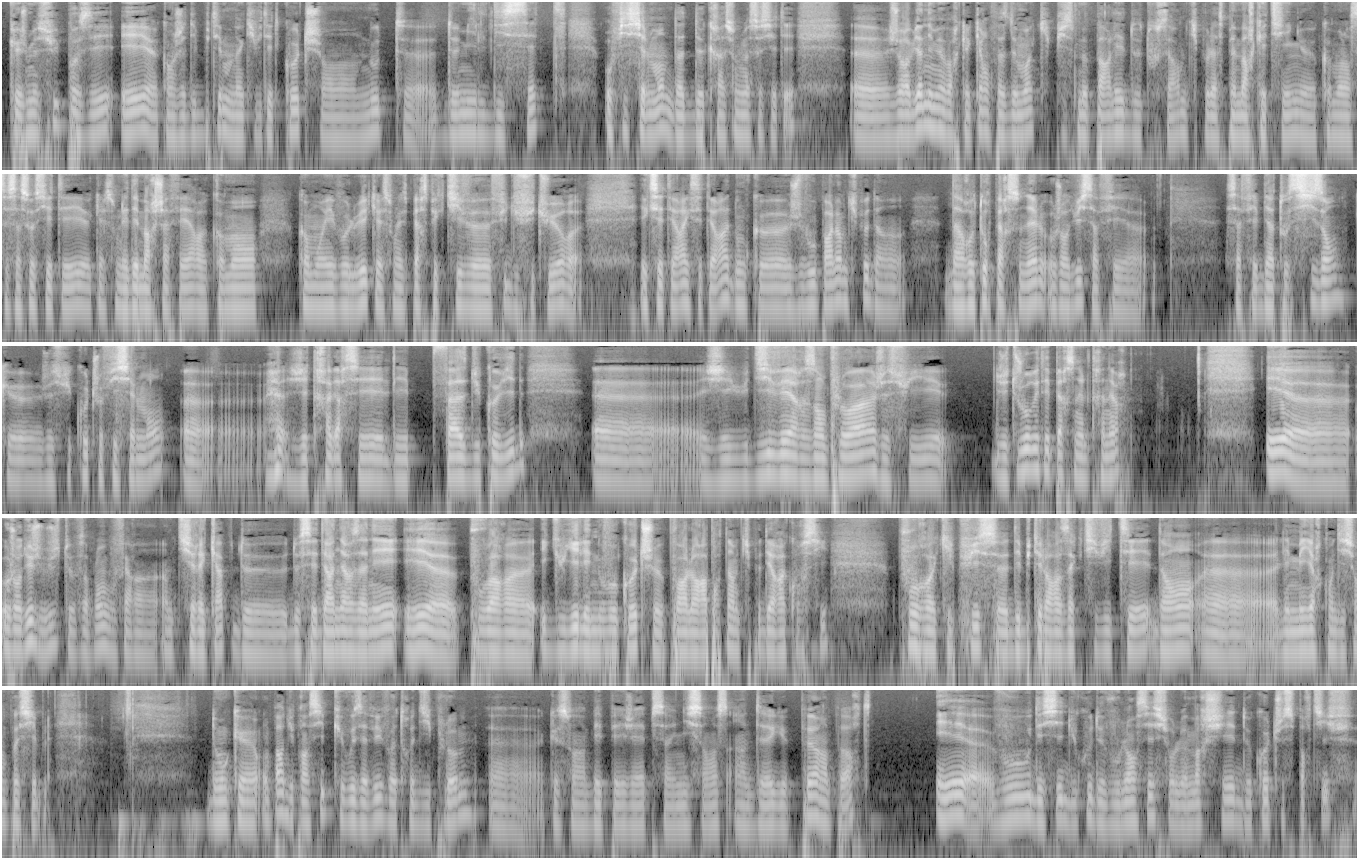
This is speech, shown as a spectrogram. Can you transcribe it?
que je me suis posé et euh, quand j'ai débuté mon activité de coach en août 2017, euh, officiellement date de création de ma société, euh, j'aurais bien aimé avoir quelqu'un en face de moi qui puisse me parler de tout ça, un petit peu l'aspect marketing, comment lancer sa société, quelles sont les démarches à faire, comment comment évoluer, quelles sont les perspectives du futur, etc., etc. Donc je vais vous parler un petit peu d'un d'un retour personnel. Aujourd'hui, ça fait ça fait bientôt six ans que je suis coach officiellement. Euh, j'ai traversé les phases du Covid. Euh, j'ai eu divers emplois. Je suis, j'ai toujours été personnel trainer. Et euh, aujourd'hui, je vais juste simplement vous faire un, petit récap de, de, ces dernières années et pouvoir aiguiller les nouveaux coachs, pouvoir leur apporter un petit peu des raccourcis pour qu'ils puissent débuter leurs activités dans les meilleures conditions possibles. Donc euh, on part du principe que vous avez eu votre diplôme, euh, que ce soit un BPGEPS, une licence, un DUG, peu importe. Et euh, vous décidez du coup de vous lancer sur le marché de coach sportif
